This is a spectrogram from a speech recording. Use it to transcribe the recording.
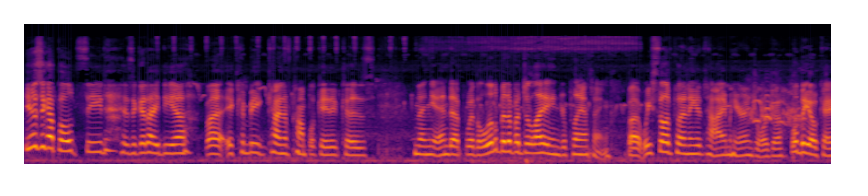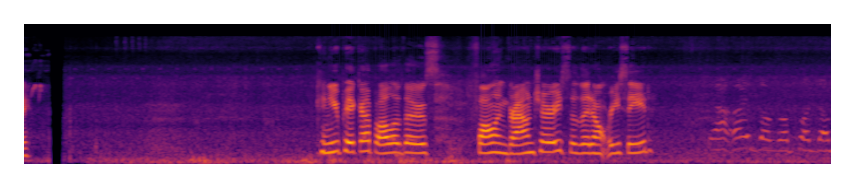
Using up old seed is a good idea, but it can be kind of complicated because then you end up with a little bit of a delay in your planting. But we still have plenty of time here in Georgia. We'll be okay. Can you pick up all of those fallen ground cherries so they don't reseed? Yeah, I'm gonna put them.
